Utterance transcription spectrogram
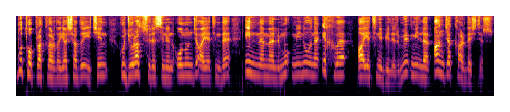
bu topraklarda yaşadığı için Hucurat suresinin 10. ayetinde innemel mu'minune ihve ayetini bilir. Müminler ancak kardeştir.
